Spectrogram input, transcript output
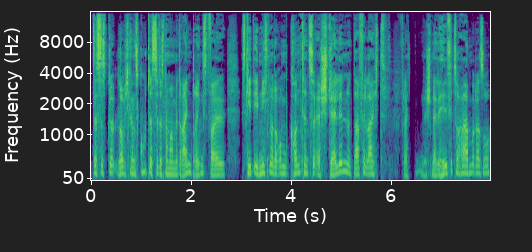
das ist, glaube ich, ganz gut, dass du das nochmal mit reinbringst, weil es geht eben nicht nur darum, Content zu erstellen und da vielleicht vielleicht eine schnelle Hilfe zu haben oder so,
